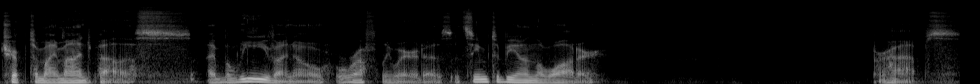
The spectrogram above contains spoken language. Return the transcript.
trip to my mind palace I believe I know roughly where it is. It seemed to be on the water. Perhaps.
